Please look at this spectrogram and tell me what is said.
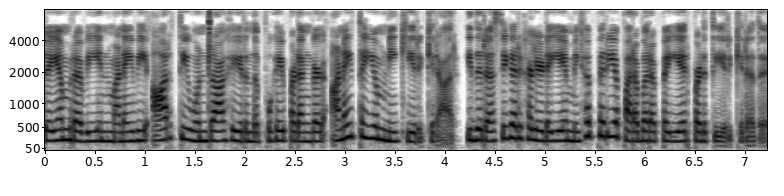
ஜெயம் ரவியின் மனைவி ஆர்த்தி ஒன்றாக இருந்த புகைப்படங்கள் அனைத்தையும் நீக்கியிருக்கிறார். இது ரசிகர்களிடையே மிகப்பெரிய பரபரப்பை ஏற்படுத்தி இருக்கிறது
